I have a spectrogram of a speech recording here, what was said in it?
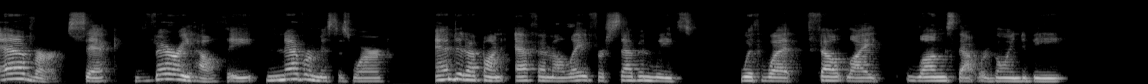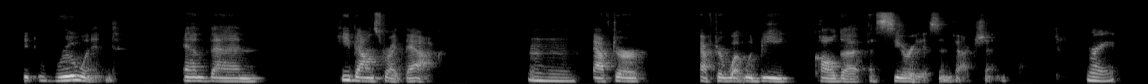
ever sick, very healthy, never misses work, ended up on FMLA for seven weeks with what felt like lungs that were going to be ruined. And then he bounced right back mm-hmm. after after what would be called a, a serious infection. Right.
